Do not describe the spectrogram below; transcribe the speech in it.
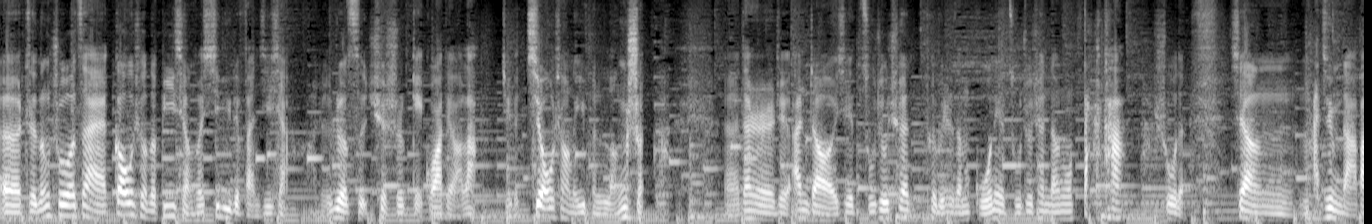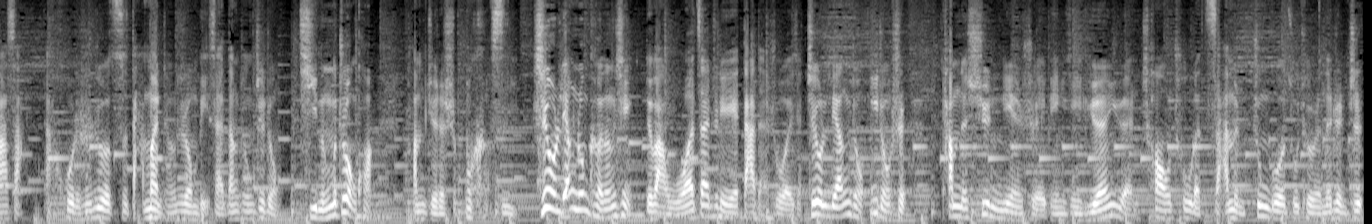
呃，只能说在高效的逼抢和犀利的反击下啊，这个热刺确实给瓜迪奥拉这个浇上了一盆冷水啊。呃，但是这个按照一些足球圈，特别是咱们国内足球圈当中大咖说的，像马竞打巴萨啊，或者是热刺打曼城这种比赛当中，这种体能的状况，他们觉得是不可思议。只有两种可能性，对吧？我在这里也大胆说一下，只有两种，一种是他们的训练水平已经远远超出了咱们中国足球人的认知，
